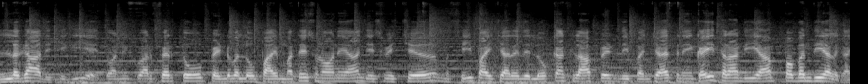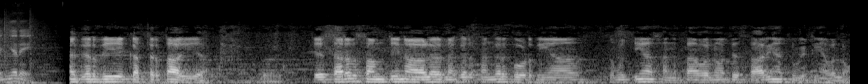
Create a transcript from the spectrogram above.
ਲਗਾ ਦਿੱਤੀ ਗਈ ਹੈ ਤੁਹਾਨੂੰ ਇੱਕ ਵਾਰ ਫਿਰ ਤੋਂ ਪਿੰਡ ਵੱਲੋਂ ਪਾਏ ਮਤੇ ਸੁਣਾਉਂਦੇ ਆ ਜਿਸ ਵਿੱਚ ਮਸੀਹ ਭਾਈਚਾਰੇ ਦੇ ਲੋਕਾਂ ਖਿਲਾਫ ਪਿੰਡ ਦੀ ਪੰਚਾਇਤ ਨੇ ਕਈ ਤਰ੍ਹਾਂ ਦੀਆਂ ਪਾਬੰਦੀਆਂ ਲਗਾਈਆਂ ਨੇ। ਨਗਰ ਦੀ ਇਕੱਤਰਤਾ ਹੋਈ ਆ। ਤੇ ਸਰਬਸੰਮਤੀ ਨਾਲ ਨਗਰ ਸੰਗਰ ਕੋਟ ਦੀਆਂ ਸਮੁੱਚੀਆਂ ਸੰਗਤਾਂ ਵੱਲੋਂ ਤੇ ਸਾਰੀਆਂ ਕਮੇਟੀਆਂ ਵੱਲੋਂ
